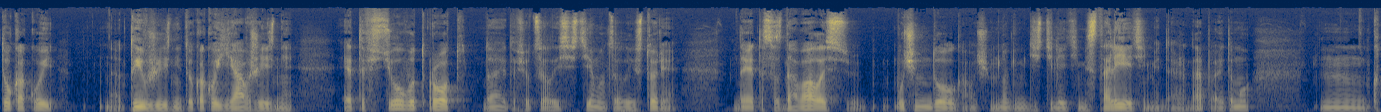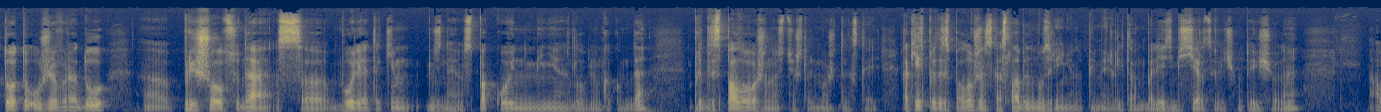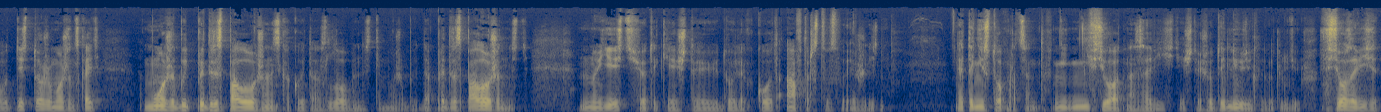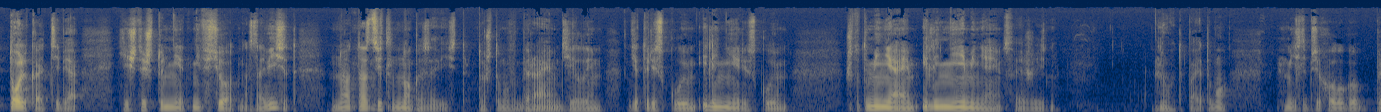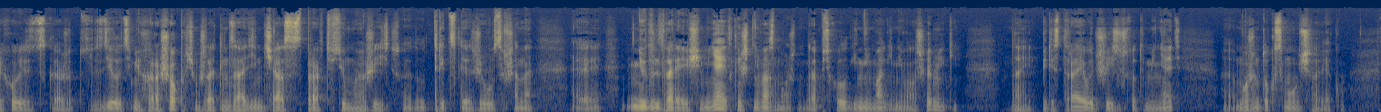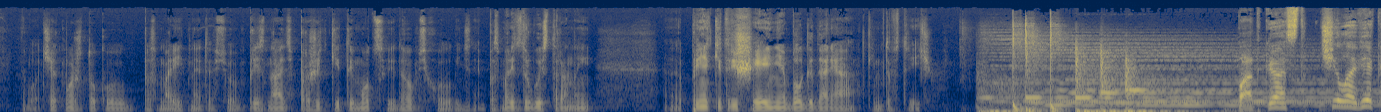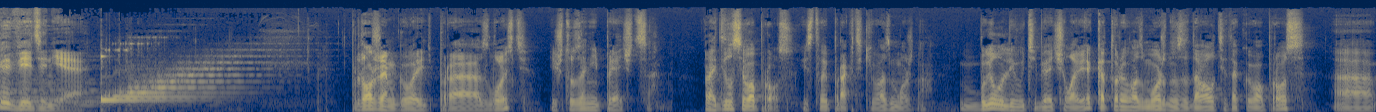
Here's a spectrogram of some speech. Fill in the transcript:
То, какой э, ты в жизни, то, какой я в жизни, это все вот род, да, это все целая система, целая история. Да, это создавалось очень долго, очень многими десятилетиями, столетиями даже, да, поэтому кто-то уже в роду э, пришел сюда с более таким, не знаю, спокойным, менее злобным каком, да, предрасположенностью, что ли, можно так сказать. Как есть предрасположенность к ослабленному зрению, например, или там болезнь сердца или чему-то еще, да. А вот здесь тоже можно сказать, может быть предрасположенность какой-то озлобленности, может быть, да, предрасположенность. Но есть все-таки, я считаю, доля какого-то авторства в своей жизни. Это не сто процентов. Не, не все от нас зависит. Я считаю, что это иллюзия, когда люди. Все зависит только от тебя. Я считаю, что нет, не все от нас зависит, но от нас действительно много зависит. То, что мы выбираем, делаем, где-то рискуем или не рискуем, что-то меняем или не меняем в своей жизни. Вот, поэтому, если психологу приходит скажут, сделайте мне хорошо, причем желательно за один час, справьте всю мою жизнь, что я 30 лет живу совершенно э, неудовлетворяюще меня, это, конечно, невозможно. Да? Психологи не маги, не волшебники – да, и перестраивать жизнь, что-то менять э, можно только самому человеку. Вот. Человек может только посмотреть на это все, признать, прожить какие-то эмоции, да, у психолога, не знаю, посмотреть с другой стороны, э, принять какие-то решения благодаря каким-то встречам. Подкаст «Человековедение». Продолжаем говорить про злость и что за ней прячется. Родился вопрос из твоей практики, возможно. Был ли у тебя человек, который, возможно, задавал тебе такой вопрос, а,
